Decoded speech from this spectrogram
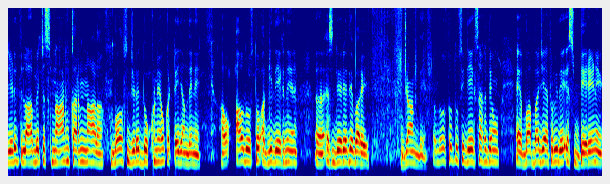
ਜਿਹੜੇ ਤਲਾਬ ਵਿੱਚ ਇਸ਼ਨਾਨ ਕਰਨ ਨਾਲ ਬਹੁਤ ਜਿਹੜੇ ਦੁੱਖ ਨੇ ਉਹ ਕੱਟੇ ਜਾਂਦੇ ਨੇ। ਆਓ ਆਓ ਦੋਸਤੋ ਅੱਗੇ ਦੇਖਦੇ ਹਾਂ ਇਸ ਡੇਰੇ ਦੇ ਬਾਰੇ ਜਾਣਦੇ ਹਾਂ। ਤਾਂ ਦੋਸਤੋ ਤੁਸੀਂ ਦੇਖ ਸਕਦੇ ਹੋ ਬਾਬਾ ਜੈਪੁਰੀ ਦੇ ਇਸ ਡੇਰੇ ਨੇ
